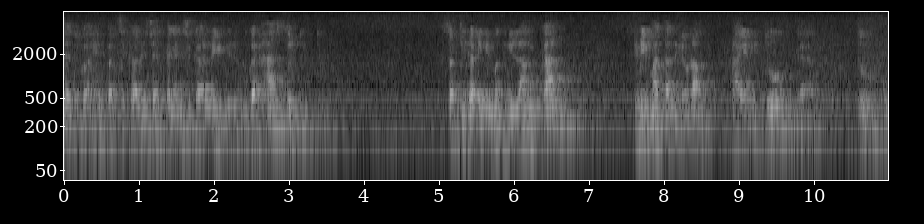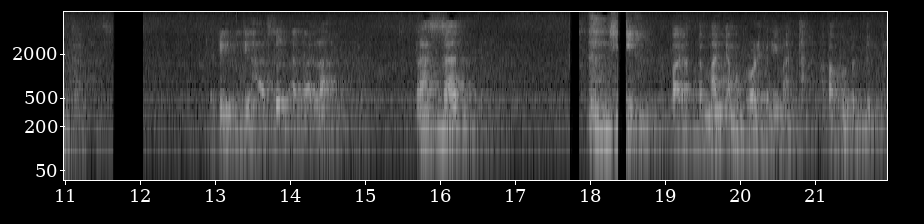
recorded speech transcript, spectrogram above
Saya juga hebat sekali, saya pengen sekali. Gitu. Bukan hasil itu. Saya tidak ingin menghilangkan kenikmatan orang lain itu, ya, itu bukan. Jadi inti hasil adalah rasa benci kepada teman yang memperoleh kenikmatan apa pun bentuknya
